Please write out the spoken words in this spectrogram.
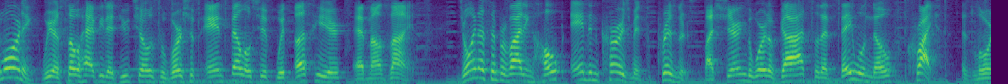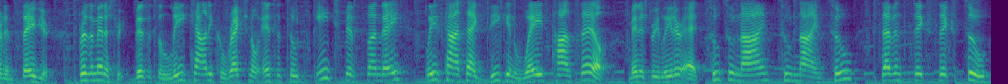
morning. We are so happy that you chose to worship and fellowship with us here at Mount Zion. Join us in providing hope and encouragement to prisoners by sharing the Word of God so that they will know Christ as Lord and Savior. Prison Ministry visits the Lee County Correctional Institute each fifth Sunday. Please contact Deacon Wade Poncell, ministry leader at 229 292 7662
